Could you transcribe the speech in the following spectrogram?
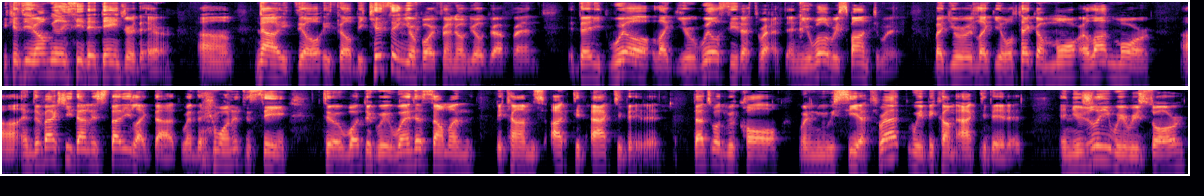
because you don't really see the danger there. Um, now if they'll if they'll be kissing your boyfriend or your girlfriend it will like you will see the threat and you will respond to it. But you're like it will take a more a lot more uh, and they've actually done a study like that when they wanted to see to what degree when does someone becomes active activated? That's what we call when we see a threat we become activated. And usually we resort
